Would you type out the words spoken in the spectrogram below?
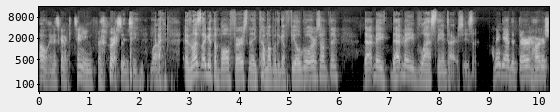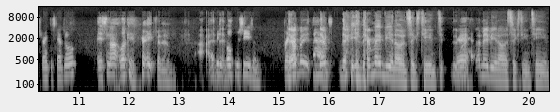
Oh, and it's going to continue for the rest of the season. as Well, Unless they get the ball first and they come up with like a field goal or something, that may that may last the entire season. I think they have the third hardest strength of schedule. It's not looking great for them. I- That'd be the both your season. Bring there may there, there there may be an 0 and 16 t- Yeah. that may be an 0 and 16 team.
